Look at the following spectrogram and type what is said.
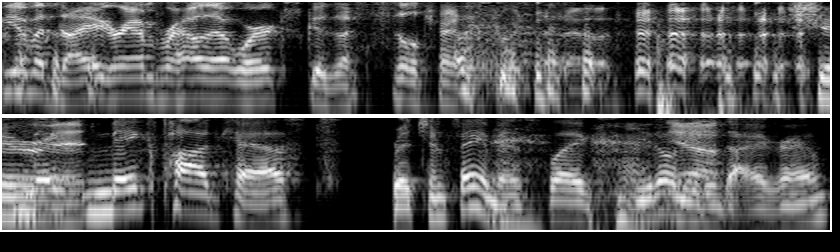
you have a diagram for how that works because I'm still trying to sort that out. Sure. Make, make podcast rich and famous. Like you don't Yeah. need a diagram.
